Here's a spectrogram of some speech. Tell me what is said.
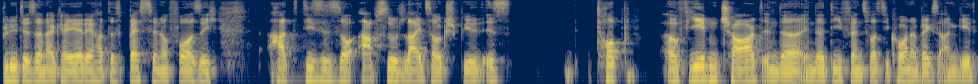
Blüte seiner Karriere, hat das Beste noch vor sich, hat diese Saison absolut Lights gespielt, ist top auf jedem Chart in der, in der Defense, was die Cornerbacks angeht.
